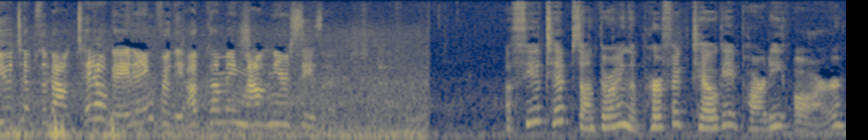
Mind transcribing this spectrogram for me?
few tips about tailgating for the upcoming Mountaineer season. A few tips on throwing the perfect tailgate party are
